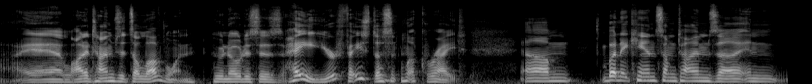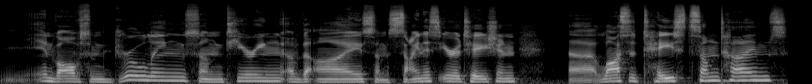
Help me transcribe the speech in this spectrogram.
a lot of times it's a loved one who notices, hey, your face doesn't look right. Um, but it can sometimes uh, in, involve some drooling, some tearing of the eye, some sinus irritation, uh, loss of taste sometimes,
